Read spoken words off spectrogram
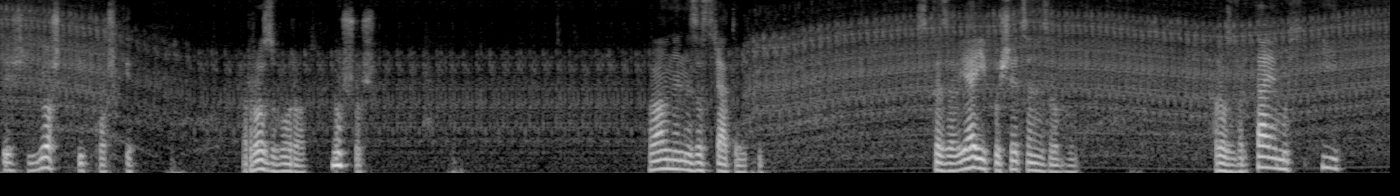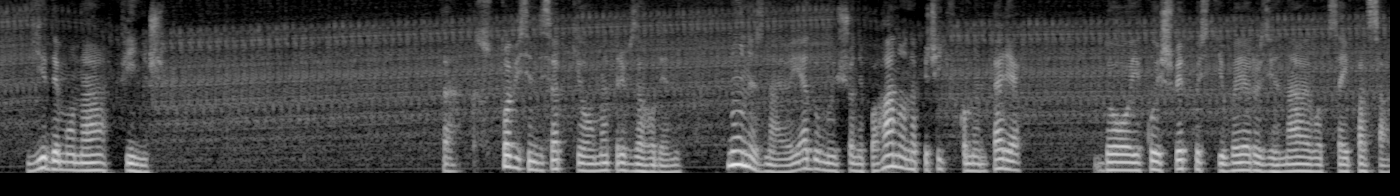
ти ж, йошки кошки. Розворот. Ну що ж. Головне не застряти тут. Сказав я і ще це не зроблю. Розвертаємось і їдемо на фініш. Так, 180 км за годину. Ну, не знаю, я думаю, що непогано. Напишіть в коментарях, до якої швидкості ви розігнали оцей Passat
